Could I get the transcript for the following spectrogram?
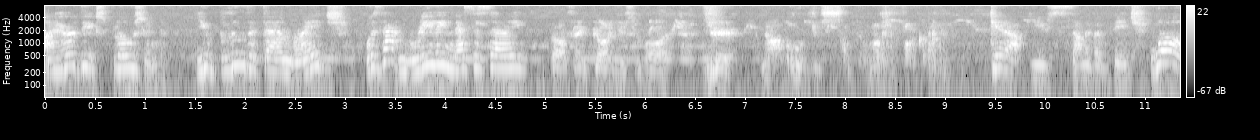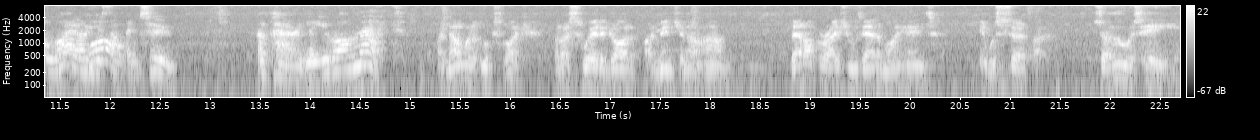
I heard the explosion. You blew the damn bridge? Was that really necessary? Oh, thank God you survived. Yeah, now I owe you something, motherfucker. Get up, you son of a bitch. Whoa, whoa, I owe whoa. you something too. Apparently you've all met. I know what it looks like, but I swear to God, I meant you no harm. That operation was out of my hands. It was Serpo. So who is he?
